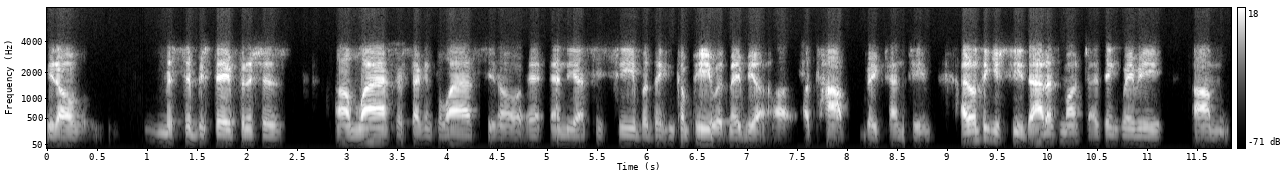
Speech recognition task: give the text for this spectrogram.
you know, Mississippi State finishes um, last or second to last, you know, in the SEC, but they can compete with maybe a, a, top Big Ten team. I don't think you see that as much. I think maybe um,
